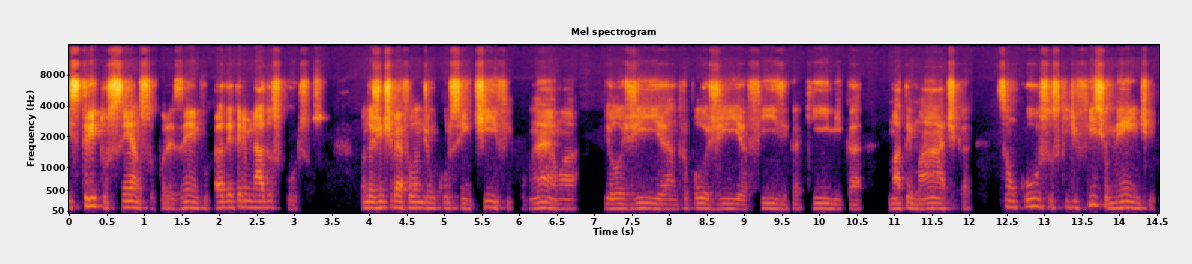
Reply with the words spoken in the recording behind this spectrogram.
estrito senso, por exemplo, para determinados cursos. Quando a gente estiver falando de um curso científico, né, uma biologia, antropologia, física, química, matemática, são cursos que dificilmente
